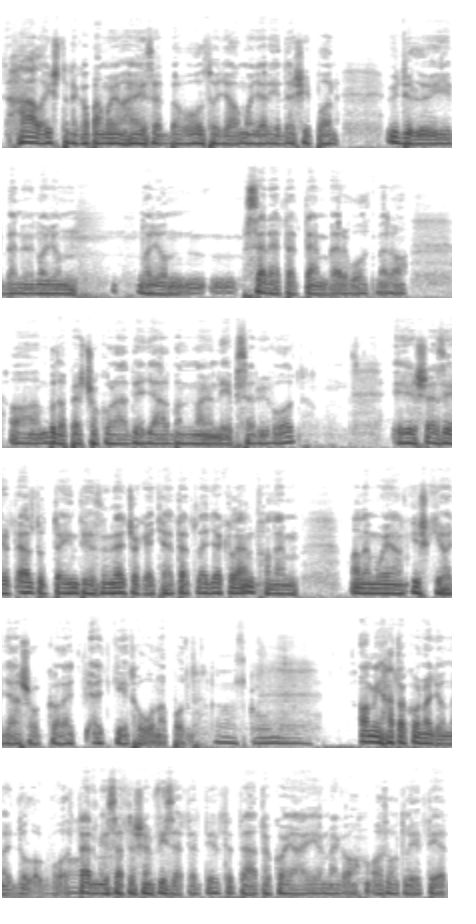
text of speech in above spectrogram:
Hála Istennek apám olyan helyzetben volt, hogy a magyar édesipar üdülőjében ő nagyon nagyon szeretett ember volt, mert a, a Budapest csokoládé gyárban nagyon népszerű volt, és ezért el tudta intézni, ne csak egy hetet legyek lent, hanem, hanem olyan kis kihagyásokkal egy, egy-két hónapot. Az komoly. Ami hát akkor nagyon nagy dolog volt. Az Természetesen fizetett érte, tehát a kajáért, meg a, az ott létért.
